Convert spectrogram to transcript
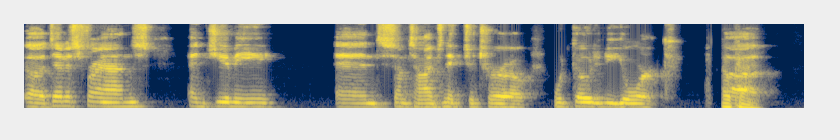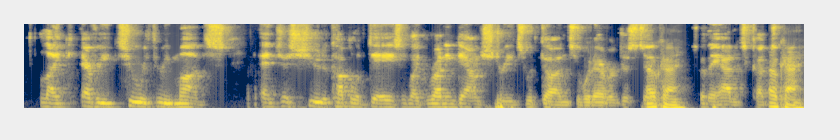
uh, Dennis Franz, and Jimmy, and sometimes Nick Turturro would go to New York, Okay. uh, like every two or three months, and just shoot a couple of days of like running down streets with guns or whatever, just to, okay. so they had it to cut. Okay.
